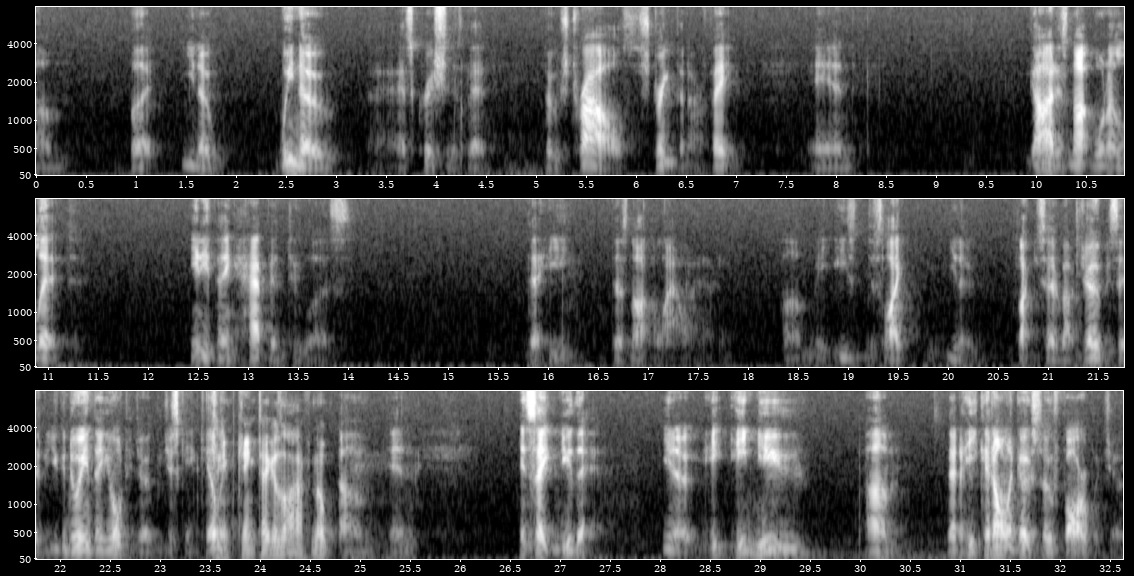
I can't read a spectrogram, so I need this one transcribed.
um, but you know, we know as Christians that those trials strengthen our faith, and God is not going to let anything happen to us that He does not allow to happen. Um, he, he's just like you know like you said about Job, he said, "You can do anything you want to Job, you just can't kill him." Can't, can't take his life. Nope. Um, and and Satan knew that. You know, he he knew um, that he could only go so far with Job.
